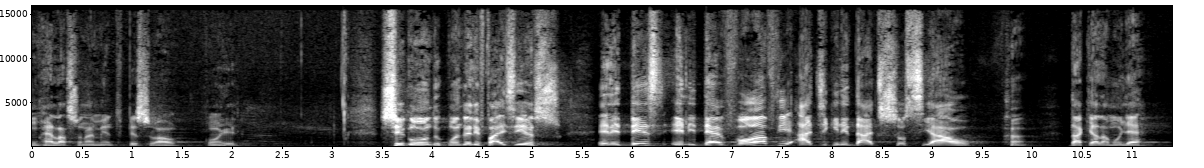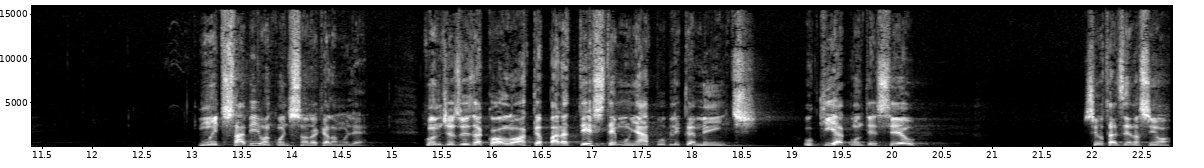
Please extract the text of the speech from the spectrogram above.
um relacionamento pessoal com ele. Segundo, quando ele faz isso, ele, des, ele devolve a dignidade social daquela mulher. Muitos sabiam a condição daquela mulher. Quando Jesus a coloca para testemunhar publicamente o que aconteceu, o Senhor está dizendo assim, ó,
